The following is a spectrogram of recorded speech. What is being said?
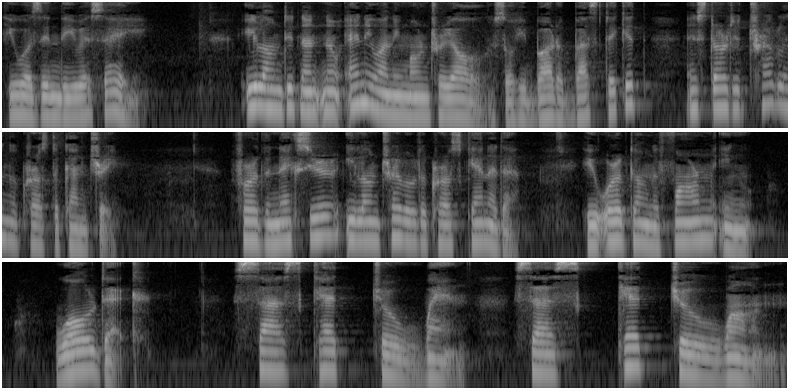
He was in the USA. Elon did not know anyone in Montreal, so he bought a bus ticket and started traveling across the country. For the next year, Elon traveled across Canada. He worked on a farm in Waldeck, Saskatchewan, Saskatchewan,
